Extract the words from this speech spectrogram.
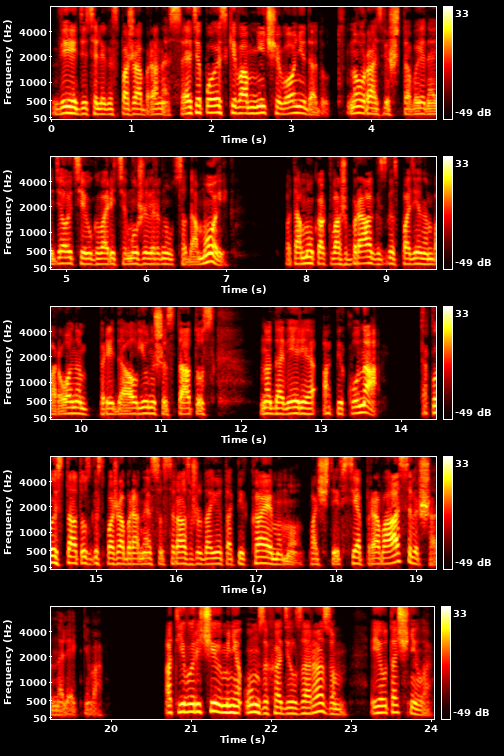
«Видите ли, госпожа баронесса, эти поиски вам ничего не дадут. Ну, разве что вы найдете и уговорите мужа вернуться домой, потому как ваш брак с господином бароном придал юноше статус на доверие опекуна. Такой статус госпожа баронесса сразу же дает опекаемому почти все права совершеннолетнего». От его речей у меня ум заходил за разум, и я уточнила.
